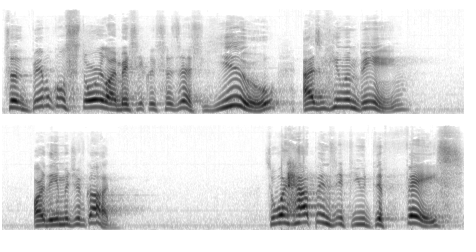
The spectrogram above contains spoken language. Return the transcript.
So the biblical storyline basically says this You, as a human being, are the image of God. So, what happens if you deface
